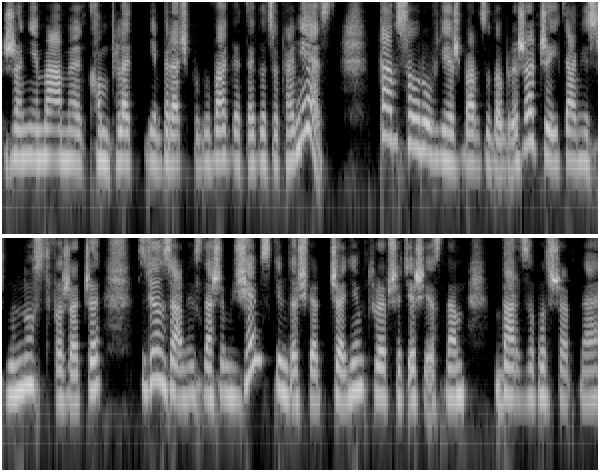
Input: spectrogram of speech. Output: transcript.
że nie mamy kompletnie brać pod uwagę tego, co tam jest. Tam są również bardzo dobre rzeczy i tam jest mnóstwo rzeczy związanych z naszym ziemskim doświadczeniem, które przecież jest nam bardzo potrzebne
